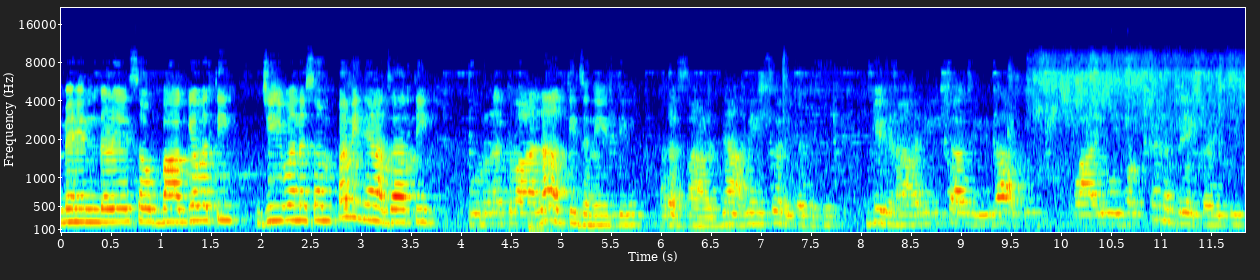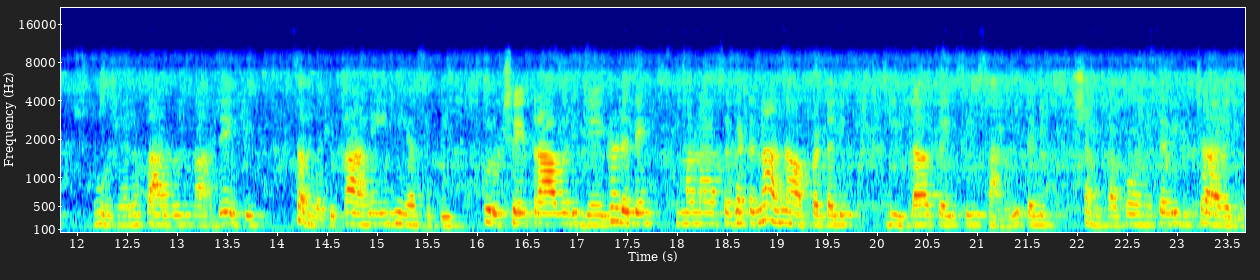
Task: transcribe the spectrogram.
मेहेंदळे सौभाग्यवती जीवन संपविण्या जाती. पूर्णत्वाला तिजनेती रसाळ ज्ञानेश्वरी गिरणारी चाली जाती वायू भक्षण जे भोजन साधून ना देती संगती प्राणी ही असती. कुरुक्षेत्रावर जे घडले मनास घटना ना पटली. गीता कैसी सांगितली शंका कोणीतरी विचारली.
